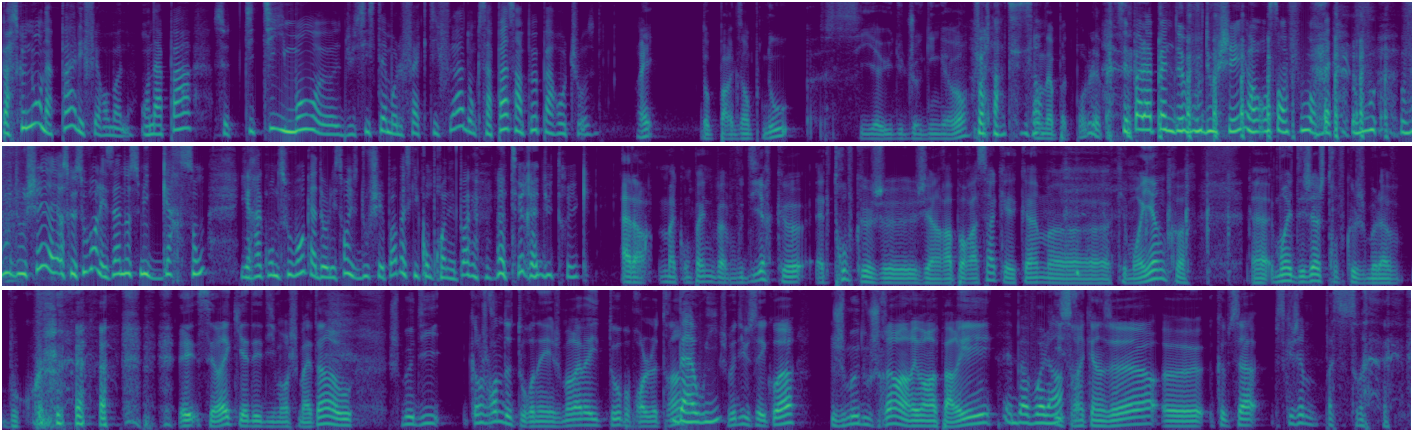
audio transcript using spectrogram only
parce que nous, on n'a pas les phéromones. On n'a pas ce titillement euh, du système olfactif là, donc ça passe un peu par autre chose. Oui. Donc, par exemple, nous, euh, s'il y a eu du jogging avant, Voilà, ça. on n'a pas de problème. C'est pas la peine de vous doucher, on, s'en fout en fait. Vous vous douchez, d'ailleurs, parce que souvent les anosmiques garçons, ils racontent souvent qu'adolescents ils se douchaient pas parce qu'ils comprenaient pas l'intérêt du truc. Alors, ma compagne va vous dire que elle trouve que j'ai un rapport à ça qui est quand même euh, qui est moyen, quoi. Euh, moi, déjà, je trouve que je me lave beaucoup. Et c'est vrai qu'il y a des dimanches matins où je me dis, quand je rentre de tournée, je me réveille tôt pour prendre le train. Bah oui. Je me dis, vous savez quoi? Je me doucherai en arrivant à Paris. Et ben voilà. Il sera 15h, euh, comme ça, parce que j'aime pas, ce-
